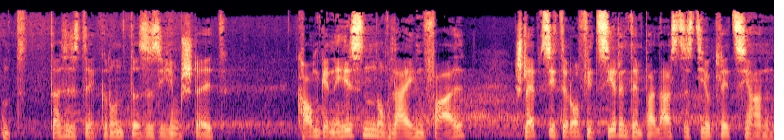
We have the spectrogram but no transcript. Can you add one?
Und das ist der Grund, dass er sich ihm stellt. Kaum genesen, noch Leichenfall, schleppt sich der Offizier in den Palast des Diokletian.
